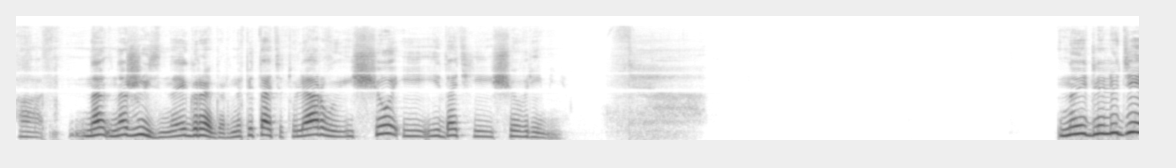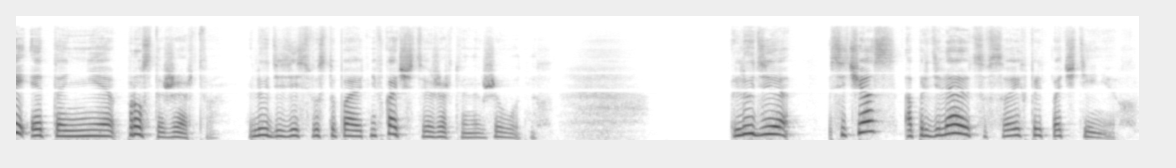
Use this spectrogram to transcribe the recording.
а, на, на жизнь, на эгрегор, напитать эту лярву еще и, и дать ей еще времени. Но и для людей это не просто жертва. Люди здесь выступают не в качестве жертвенных животных. Люди сейчас определяются в своих предпочтениях.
